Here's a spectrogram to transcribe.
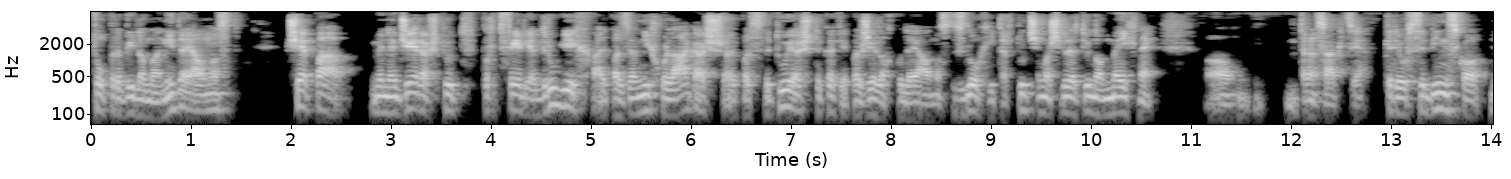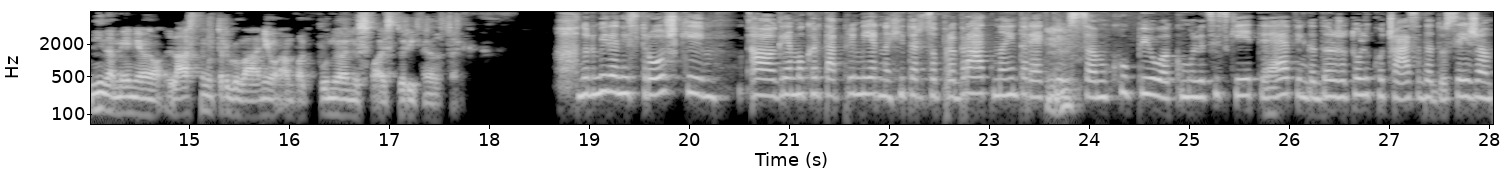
to praviloma ni dejavnost. Če pa menedžiraš tudi portfelje drugih, ali pa za njih vlagaš, ali pa svetuješ, takrat je pa že lahko dejavnost zelo hiter, tudi če imaš relativno mehne um, transakcije, ker je vsebinsko ni namenjeno lastnemu trgovanju, ampak ponujanju svoje storitve na trg. Normirani stroški, uh, gremo kar ta primer na hitro prebrati. Na Interactive mm -hmm. sem kupil akumulacijski ETF in ga držim toliko časa, da dosežem,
